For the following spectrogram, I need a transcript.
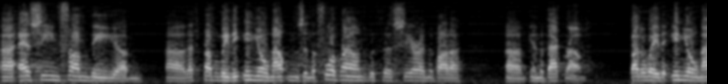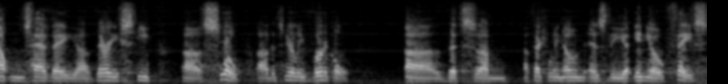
as seen from the um, that's probably the Inyo Mountains in the foreground with the Sierra Nevada in the background. By the way, the Inyo Mountains have a uh, very steep uh, slope uh, that's nearly vertical uh, that's um, affectionately known as the Inyo Face.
